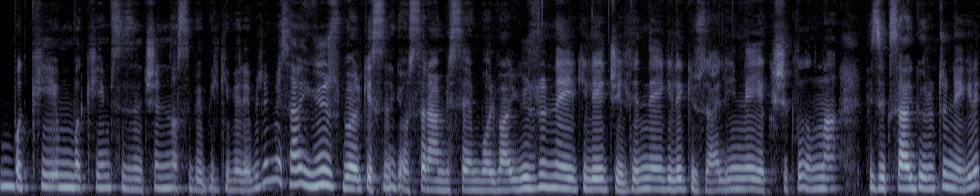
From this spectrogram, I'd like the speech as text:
bakayım bakayım sizin için nasıl bir bilgi verebilirim. Mesela yüz bölgesini gösteren bir sembol var. Yüzünle ilgili, cildinle ilgili, güzelliğinle, yakışıklığınla, fiziksel görüntünle ilgili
